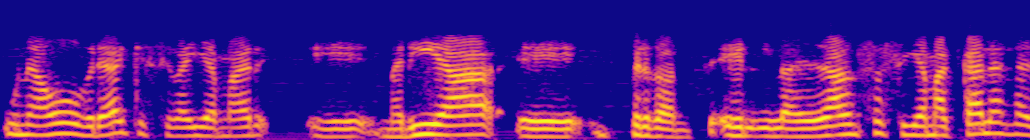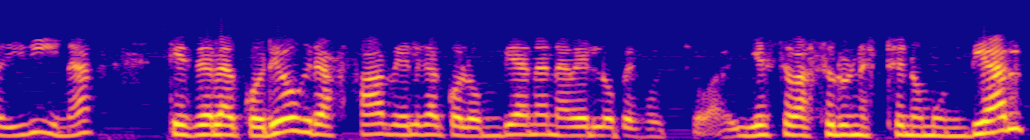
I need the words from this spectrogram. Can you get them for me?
una obra que se va a llamar eh, María, eh, perdón, la de danza se llama Calas la Divina, que es de la coreógrafa belga colombiana Anabel López Ochoa. Y ese va a ser un estreno mundial.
